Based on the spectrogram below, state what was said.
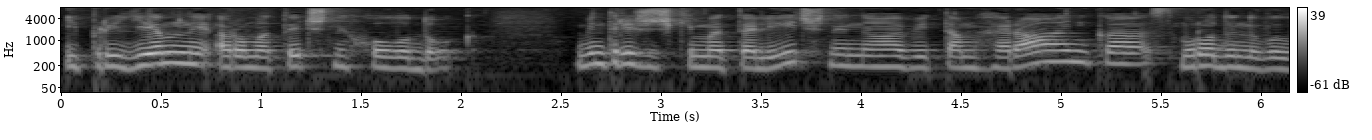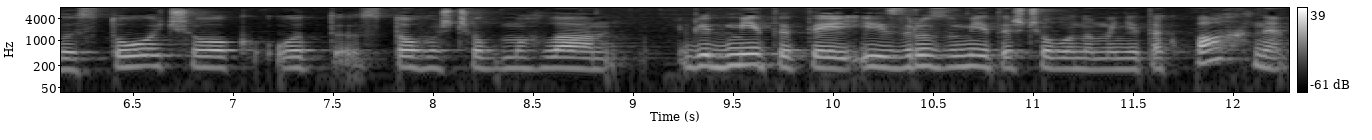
і приємний ароматичний холодок. Він трішечки металічний, навіть там геранька, смородиновий листочок, от з того, щоб могла відмітити і зрозуміти, що воно мені так пахне,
